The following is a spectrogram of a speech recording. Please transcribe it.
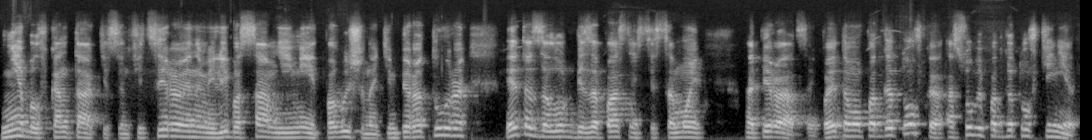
не был в контакте с инфицированными, либо сам не имеет повышенной температуры. Это залог безопасности самой операции. Поэтому подготовка, особой подготовки нет.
